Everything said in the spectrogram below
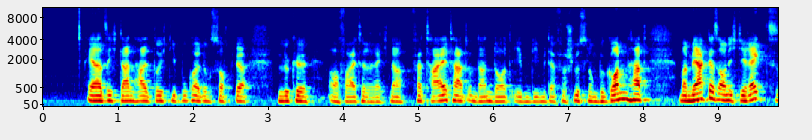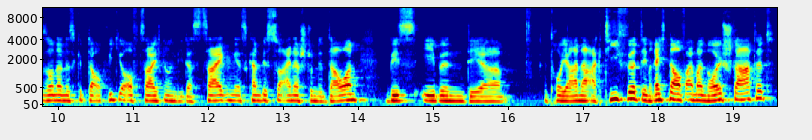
er sich dann halt durch die Buchhaltungssoftware-Lücke auf weitere Rechner verteilt hat und dann dort eben die mit der Verschlüsselung begonnen hat. Man merkt das auch nicht direkt, sondern es gibt da auch Videoaufzeichnungen, die das zeigen. Es kann bis zu einer Stunde dauern, bis eben der Trojaner aktiv wird, den Rechner auf einmal neu startet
